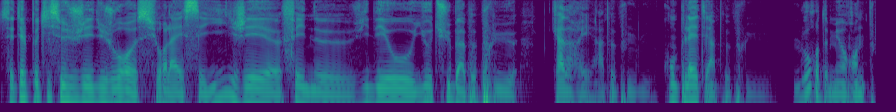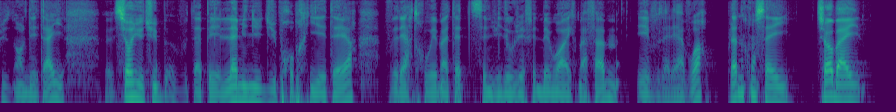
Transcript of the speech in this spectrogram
C'était le petit sujet du jour sur la SCI. J'ai euh, fait une vidéo YouTube un peu plus cadrée, un peu plus complète et un peu plus lourde, mais on rentre plus dans le détail. Euh, sur YouTube, vous tapez la minute du propriétaire, vous allez retrouver ma tête, c'est une vidéo que j'ai faite de mémoire avec ma femme, et vous allez avoir plein de conseils. Ciao, bye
